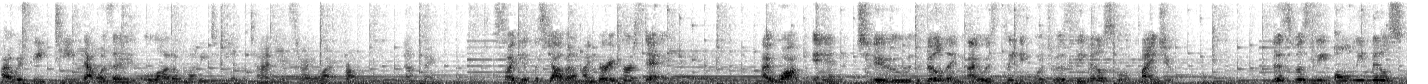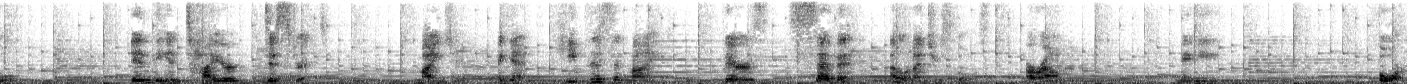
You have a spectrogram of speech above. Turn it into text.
I was 18, that was a lot of money to me at the time considering I went from nothing. So I get this job and on my very first day, I walk into the building I was cleaning, which was the middle school, mind you. This was the only middle school in the entire district. Mind you, again, keep this in mind. There's seven elementary schools, around maybe four.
